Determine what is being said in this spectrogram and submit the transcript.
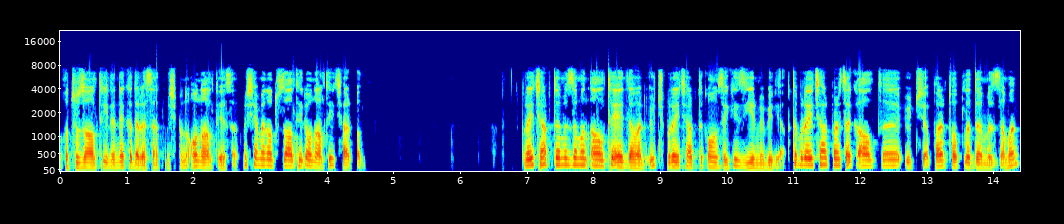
36 ile ne kadara satmış bunu? 16'ya satmış. Hemen 36 ile 16'yı çarpalım. Burayı çarptığımız zaman 6 elde var. 3. Burayı çarptık 18, 21 yaptı. Burayı çarparsak 6, 3 yapar. Topladığımız zaman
